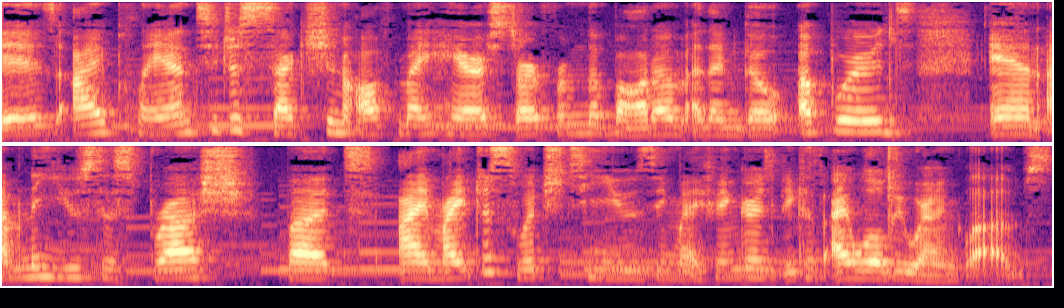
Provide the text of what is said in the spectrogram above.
is I plan to just section off my hair, start from the bottom and then go upwards. And I'm going to use this brush, but I might just switch to using my fingers because I will be wearing gloves.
